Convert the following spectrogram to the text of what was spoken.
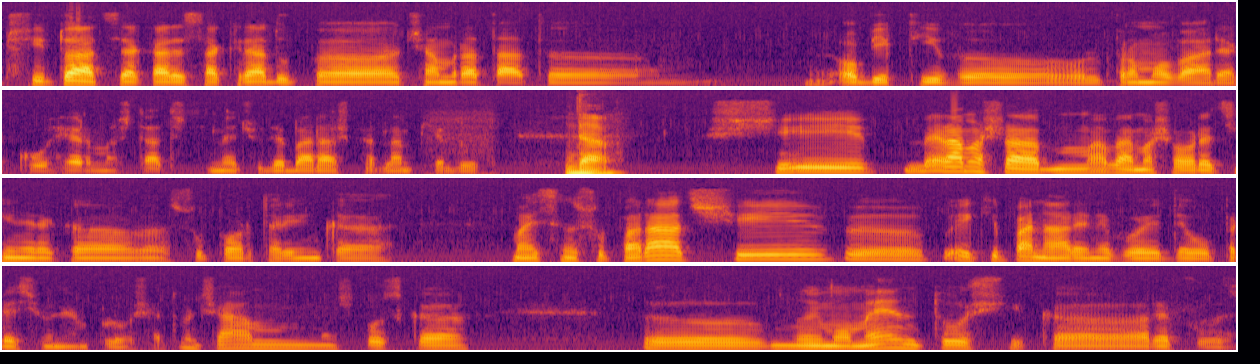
situația care s-a creat după ce am ratat uh, obiectivul promovarea cu Hermannstadt, știi, meciul de baraj care l-am pierdut. Da. Și eram așa, aveam așa o reținere că suporterii încă mai sunt supărați și uh, echipa nu are nevoie de o presiune în plus. Și atunci am spus că uh, nu-i momentul și că refuz.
